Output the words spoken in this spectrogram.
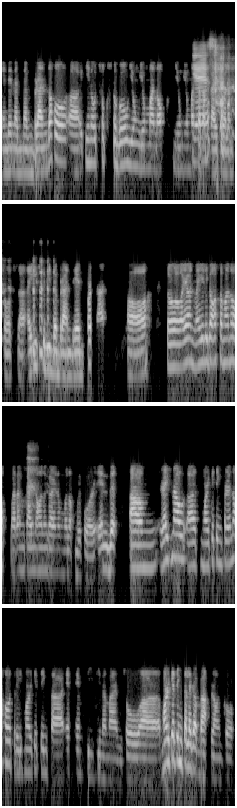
and then nag nag-brand ako. Uh, if you know Chooks to Go, yung, yung manok, yung, yung masarap yes. kahit walang sauce. Uh, I used to be the brand head for that. Uh, so, ayun, mahilig ako sa manok. Parang kain ako ng kain ng manok before. And um, right now, uh, marketing pa rin ako, trade marketing sa FMCG naman. So, uh, marketing talaga background ko.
